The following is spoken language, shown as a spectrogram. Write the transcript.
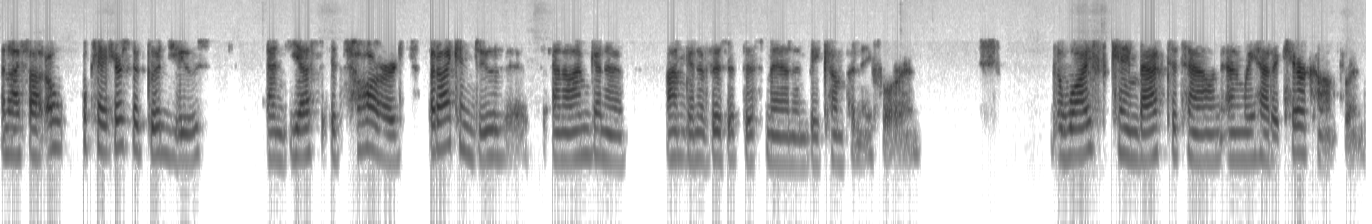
And I thought, oh, okay, here's a good use. And yes, it's hard, but I can do this. And I'm going to, I'm going to visit this man and be company for him the wife came back to town and we had a care conference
